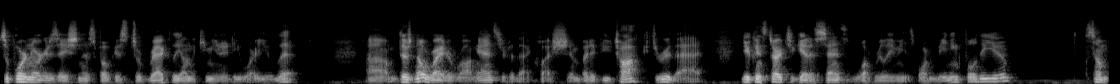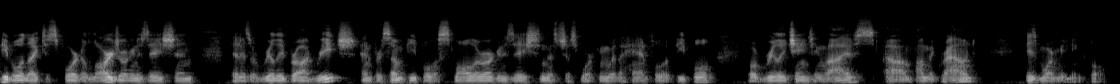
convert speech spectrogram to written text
support an organization that's focused directly on the community where you live? Um, there's no right or wrong answer to that question, but if you talk through that, you can start to get a sense of what really is more meaningful to you. Some people would like to support a large organization that has a really broad reach, and for some people, a smaller organization that's just working with a handful of people but really changing lives um, on the ground is more meaningful.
